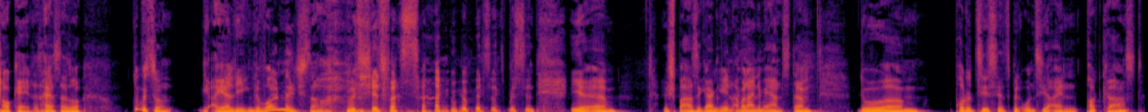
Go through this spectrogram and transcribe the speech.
Okay, das heißt also, du bist so die eierlegende Wollmilchsau, würde ich jetzt fast sagen. Wir müssen uns ein bisschen hier ähm, spaßig angehen. Aber nein, im Ernst. Ähm, du ähm, produzierst jetzt mit uns hier einen Podcast.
